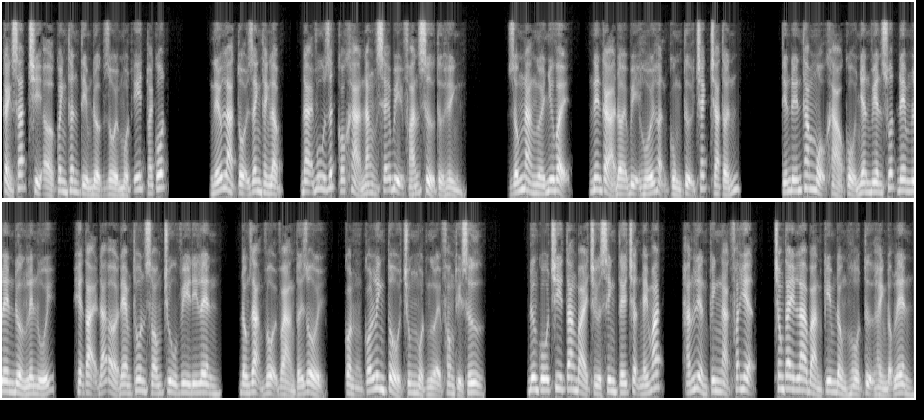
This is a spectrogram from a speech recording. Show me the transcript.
cảnh sát chỉ ở quanh thân tìm được rồi một ít toái cốt. Nếu là tội danh thành lập, đại vu rất có khả năng sẽ bị phán xử tử hình. Giống nàng người như vậy, nên cả đời bị hối hận cùng tự trách tra tấn. Tiến đến thăm mộ khảo cổ nhân viên suốt đêm lên đường lên núi, hiện tại đã ở đem thôn xóm Chu Vi đi lên, đồng dạng vội vàng tới rồi, còn có linh tổ chung một người phong thủy sư. Đương cố chi tăng bài trừ sinh tế trận nháy mắt, hắn liền kinh ngạc phát hiện, trong tay la bản kim đồng hồ tự hành động lên.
